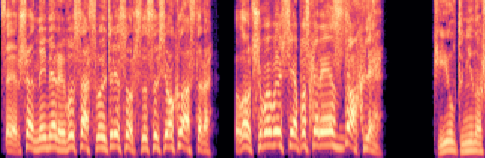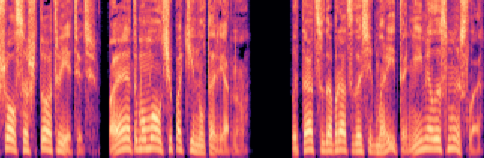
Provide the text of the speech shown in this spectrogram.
Совершенные миры высасывают ресурсы со всего кластера! Лучше бы вы все поскорее сдохли!» Килт не нашелся, что ответить, поэтому молча покинул таверну. Пытаться добраться до Сигмарита не имело смысла,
